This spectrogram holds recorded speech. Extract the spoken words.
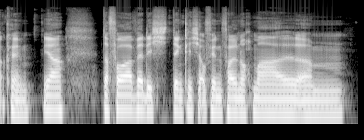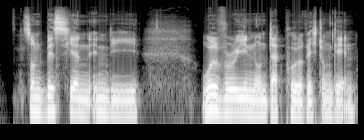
Okay, ja. Davor werde ich, denke ich, auf jeden Fall noch mal ähm, so ein bisschen in die Wolverine und Deadpool-Richtung gehen.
